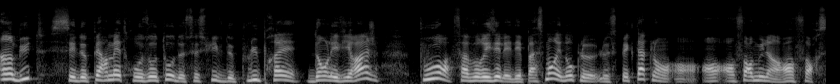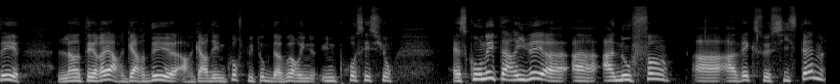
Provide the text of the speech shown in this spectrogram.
un but, c'est de permettre aux autos de se suivre de plus près dans les virages pour favoriser les dépassements et donc le, spectacle en, Formule 1, renforcer l'intérêt à regarder, à regarder une course plutôt que d'avoir une, procession. Est-ce qu'on est arrivé à, nos fins avec ce système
